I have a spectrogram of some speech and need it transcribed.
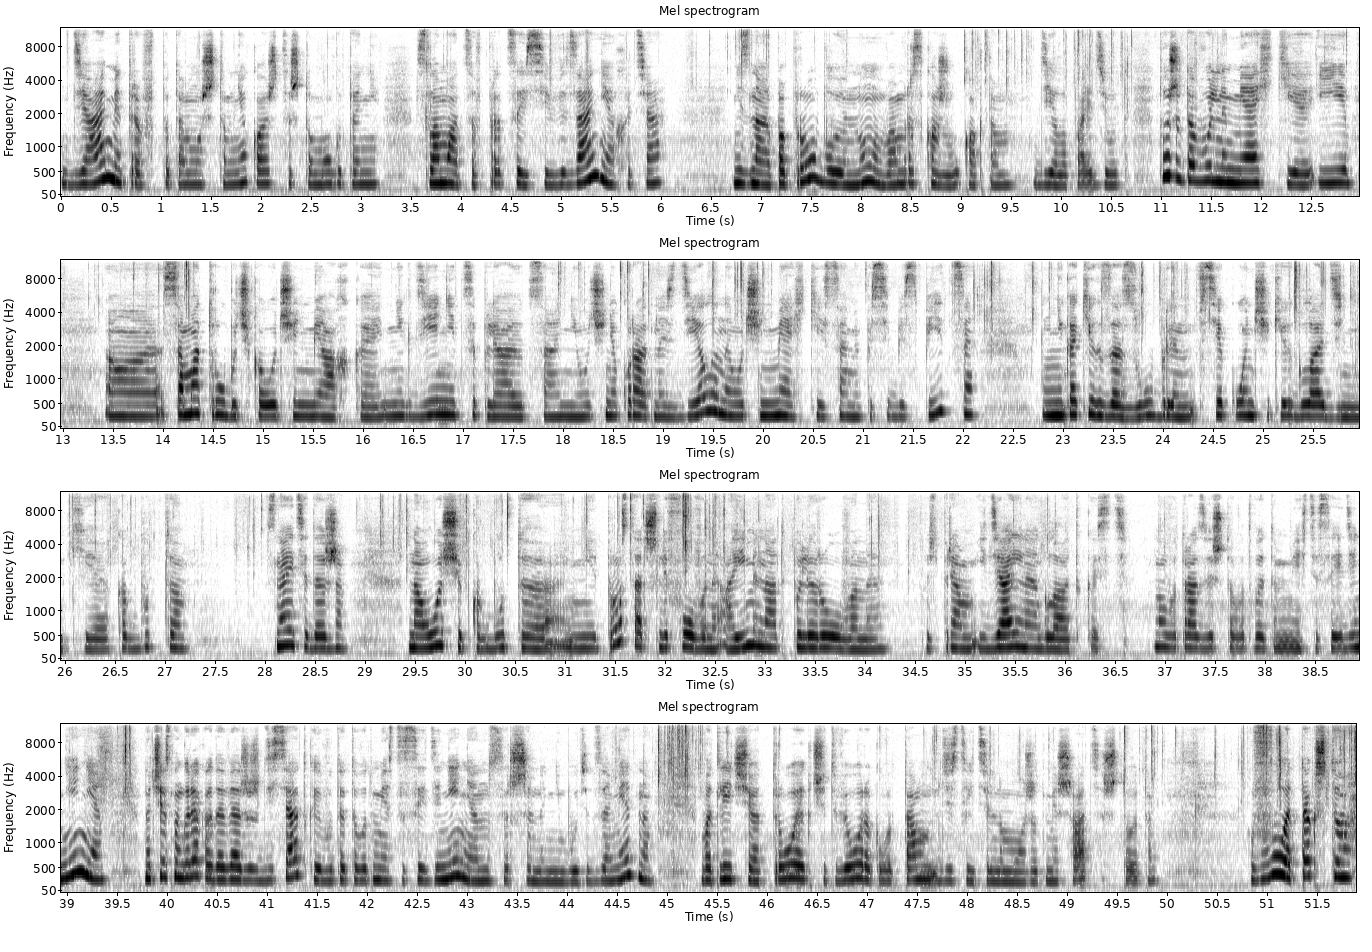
диаметров, потому что мне кажется, что могут они сломаться в процессе вязания, хотя, не знаю, попробую, ну, вам расскажу, как там дело пойдет. Тоже довольно мягкие, и э, сама трубочка очень мягкая, нигде не цепляются, они очень аккуратно сделаны, очень мягкие сами по себе спицы, никаких зазубрин, все кончики гладенькие, как будто, знаете, даже на ощупь как будто не просто отшлифованы, а именно отполированы. То есть прям идеальная гладкость. Ну вот разве что вот в этом месте соединения. Но, честно говоря, когда вяжешь десяткой, вот это вот место соединения, оно совершенно не будет заметно. В отличие от троек, четверок, вот там действительно может мешаться что-то. Вот, так что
